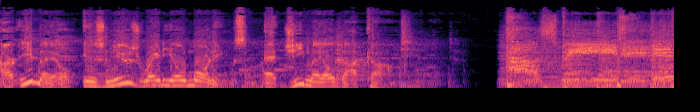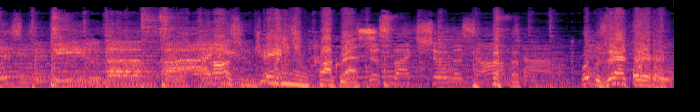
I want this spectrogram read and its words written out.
Our email is newsradiomornings at gmail.com. How sweet it is to be loved by Awesome, you. James. in progress. Just like sugar sometimes. What was that there?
